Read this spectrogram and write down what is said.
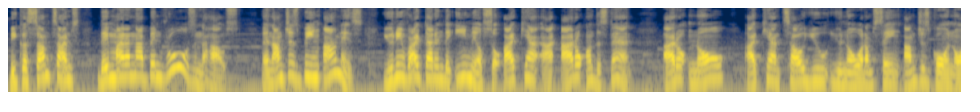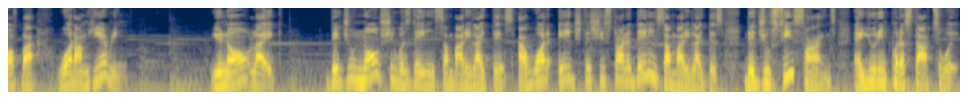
Because sometimes they might have not been rules in the house. And I'm just being honest. You didn't write that in the email, so I can't, I, I don't understand. I don't know. I can't tell you, you know what I'm saying? I'm just going off by what I'm hearing. You know, like did you know she was dating somebody like this? At what age did she start dating somebody like this? Did you see signs and you didn't put a stop to it?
